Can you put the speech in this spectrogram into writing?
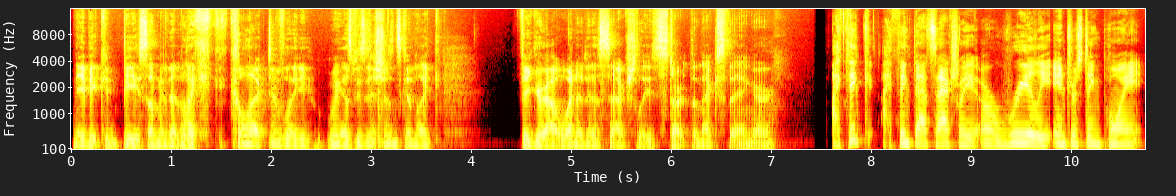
maybe could be something that like collectively we as musicians can like figure out when it is to actually start the next thing or I think I think that's actually a really interesting point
